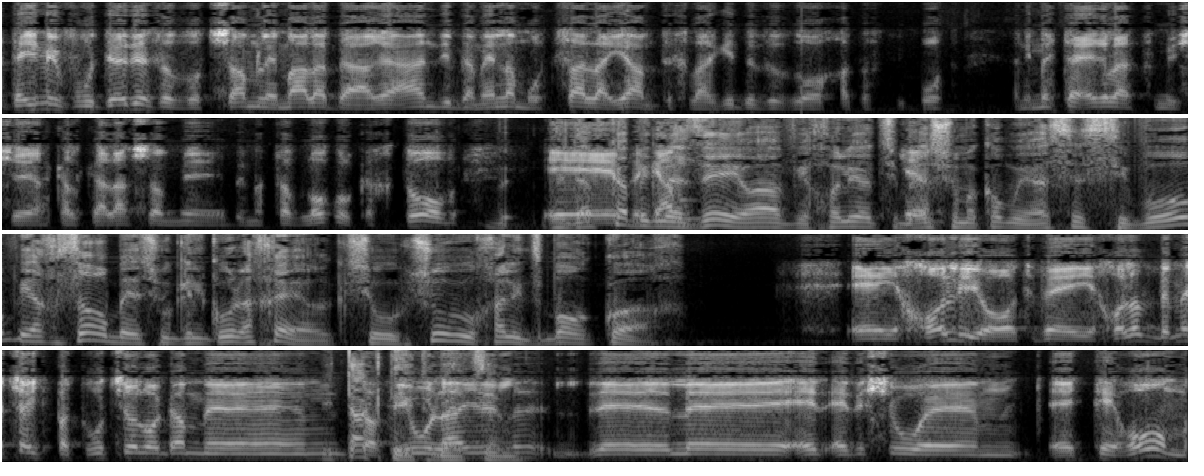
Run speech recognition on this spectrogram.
הדי מבודדת הזאת שם למעלה בערי האנדים, גם אין לה מוצא לים, צריך להגיד את זה, זו אחת הסיבות. אני מתאר לעצמי שהכלכלה שם אה, במצב לא כל כך טוב. ודווקא וגם... בגלל זה, יואב, יכול להיות שבאיזשהו כן. מקום הוא יעשה סיבוב ויחזור באיזשהו גלגול אחר, כשהוא שוב יוכל לצבור כוח. אה, יכול להיות, ויכול להיות באמת שההתפטרות שלו גם אה, תביא אולי לאיזשהו אה, תהום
